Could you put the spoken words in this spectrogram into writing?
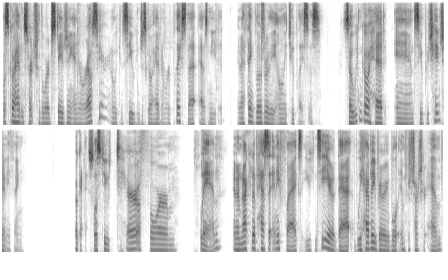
let's go ahead and search for the word staging anywhere else here, and we can see we can just go ahead and replace that as needed. And I think those are the only two places. So we can go ahead and see if we changed anything. Okay, so let's do Terraform plan, and I'm not going to pass it any flags. You can see here that we have a variable infrastructure env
